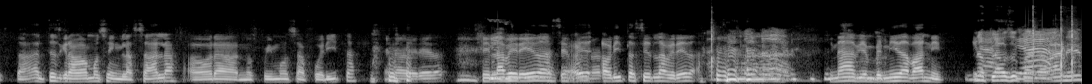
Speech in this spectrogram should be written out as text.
Está, antes grabamos en la sala, ahora nos fuimos afuerita. En la vereda. en la vereda. Eh, ahorita sí es la vereda. y nada, bienvenida, Vane. Un aplauso para. Vane.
